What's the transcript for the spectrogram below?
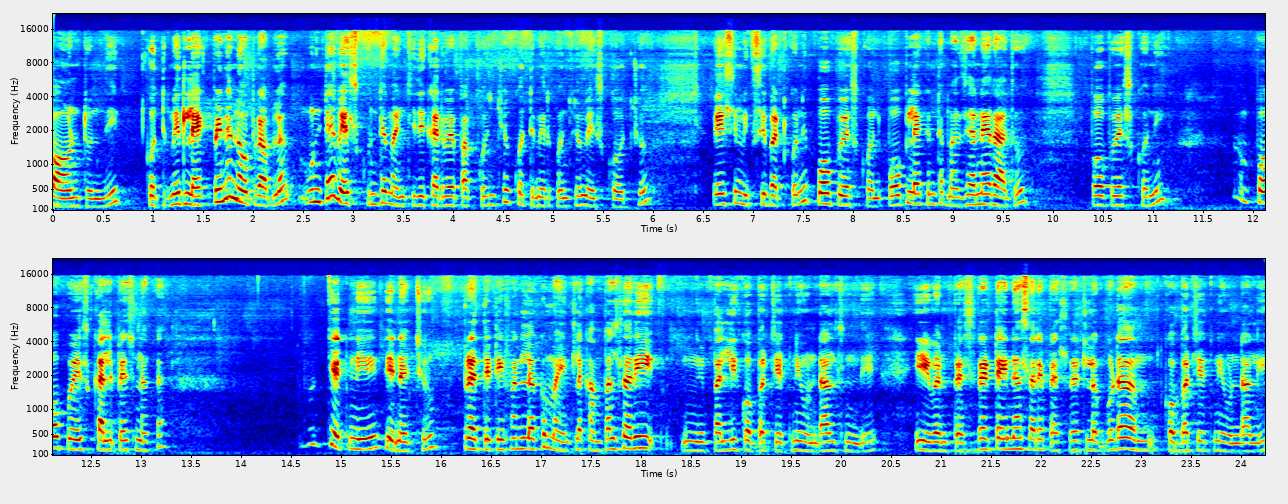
బాగుంటుంది. కొత్తిమీర లేకపోయినా నో ప్రాబ్లం. ఉంటే వేసుకుంటే మంచిది. కరివేపాకు కొంచెం కొత్తిమీర కొంచెం వేసుకోవచ్చు. వేసి మిక్సీ పట్టుకొని పోపు వేసుకోవాలి. పోపు లేకుంటే మజానే రాదు. పోపు వేసుకొని పోపు వేసి కలిపేసినాక చట్నీ తినచ్చు. ప్రతి టిఫిన్లకు మా ఇంట్లో కంపల్సరీ పల్లి కొబ్బరి చట్నీ ఉండాల్సింది. ఈవెన్ పెసరెట్ అయినా సరే పెసరెట్లోకి కూడా కొబ్బరి చట్నీ ఉండాలి.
